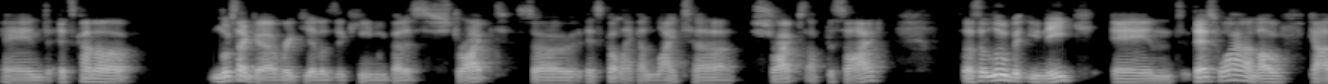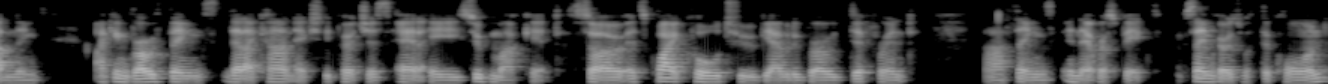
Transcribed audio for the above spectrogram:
And it's kind of looks like a regular zucchini, but it's striped. So it's got like a lighter stripes up the side. So it's a little bit unique, and that's why I love gardening. I can grow things that I can't actually purchase at a supermarket. So it's quite cool to be able to grow different uh, things in that respect. Same goes with the corn.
